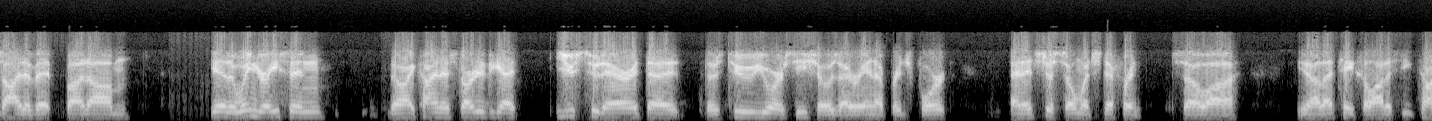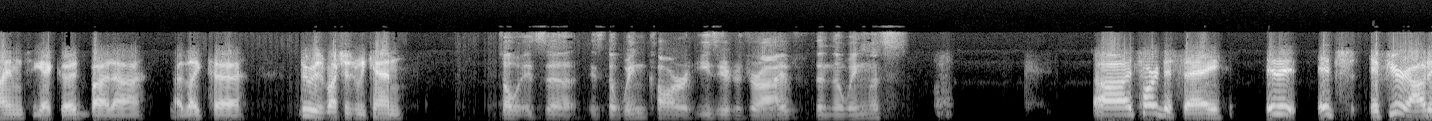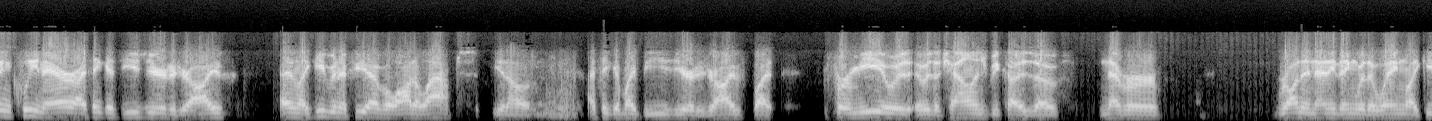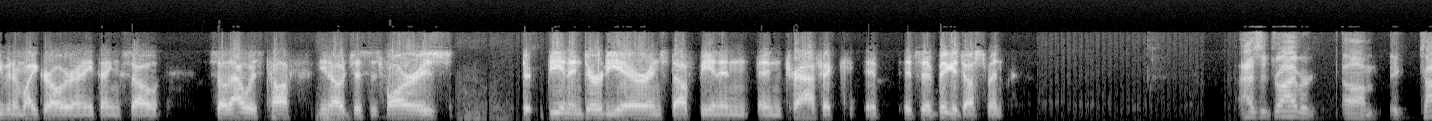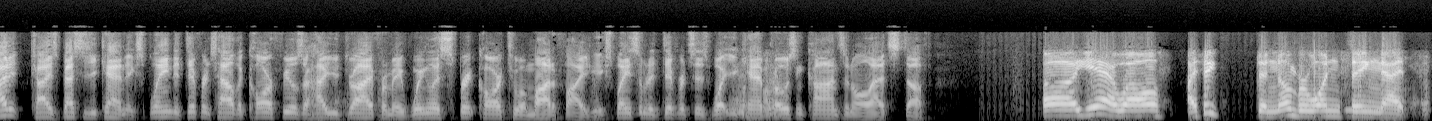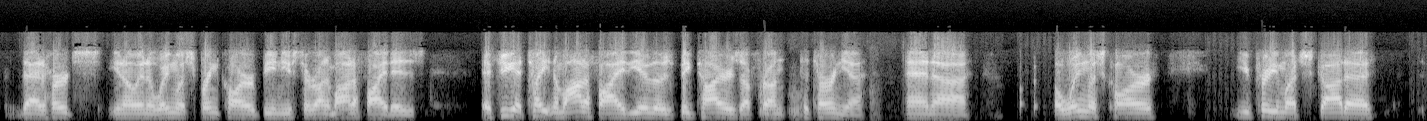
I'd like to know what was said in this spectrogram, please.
side of it. But um, yeah, the winged racing, though, I kind of started to get used to there at the those two URC shows I ran at Bridgeport, and it's just so much different. So uh, you know that takes a lot of seat time to get good, but uh, I'd like to do as much as we can. so is uh is the wing car easier to drive than the wingless? Uh, it's hard to say. It, it it's if you're out in clean air, I think it's easier to drive. And like even if you have a lot of laps, you know, I think it might be easier to drive. But for me, it was it was a challenge because of never running anything with a wing, like even a micro or anything. So so that was tough. You know, just as far as being in dirty air and stuff, being in in traffic, it it's a big adjustment. As a driver, um, it, try try as best as you can explain the difference how the car feels or how you drive from a wingless sprint car to a modified. Explain some of the differences, what you can, pros and cons, and all that stuff. Uh, yeah. Well, I think the number one thing that that hurts, you know, in a wingless sprint car, being used to run a modified, is if you get tight in a modified, you have those big tires up front to turn you, and uh, a wingless car, you pretty much gotta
